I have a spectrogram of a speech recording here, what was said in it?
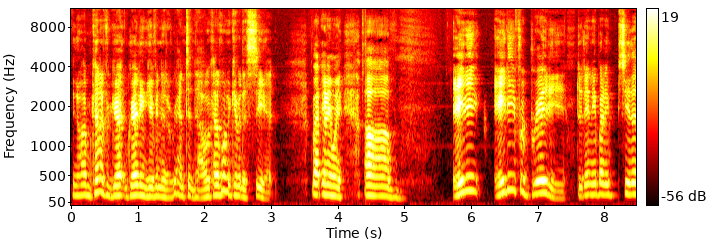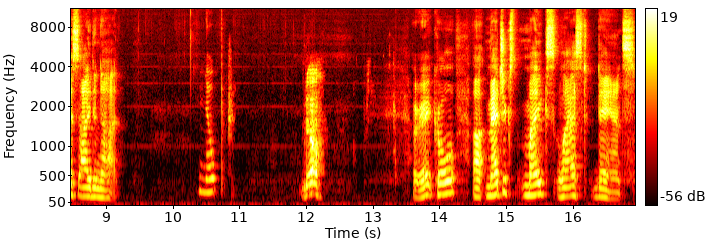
you know, I'm kind of regretting giving it a rent it now. I kind of want to give it a see it. But anyway, um, 80, 80 for Brady. Did anybody see this? I did not. Nope. No. All right, cool. Uh, Magic Mike's Last Dance.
